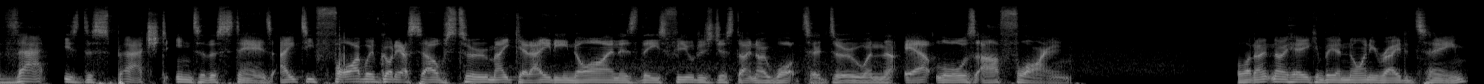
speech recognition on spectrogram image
That is dispatched into the stands. 85, we've got ourselves to make it 89 as these fielders just don't know what to do and the Outlaws are flying. Well, I don't know how you can be a 90 rated team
